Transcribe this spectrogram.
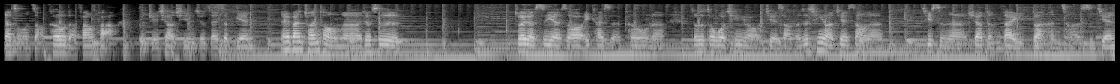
要怎么找客户的方法的诀窍，其实就在这边。那一般传统呢，就是做一个事业的时候，一开始的客户呢都是通过亲友介绍，可是亲友介绍呢，其实呢需要等待一段很长的时间，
